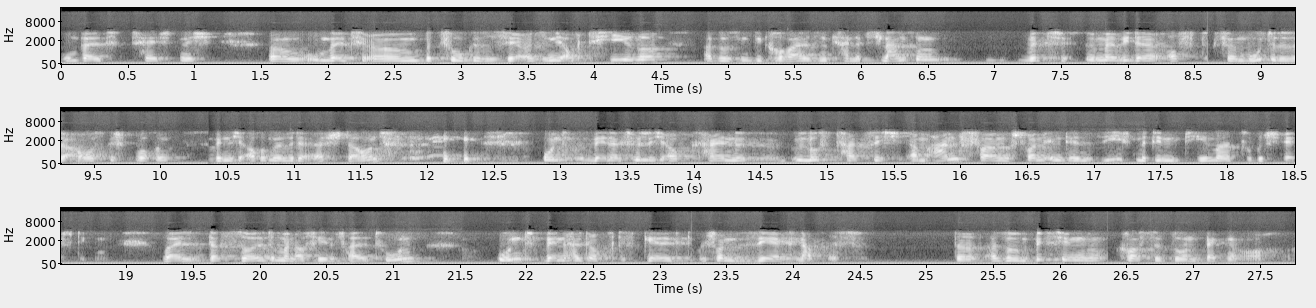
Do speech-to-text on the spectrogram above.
umwelttechnisch, äh, Umweltbezug ist es ja, also sind ja auch Tiere, also sind, die Korallen sind keine Pflanzen, wird immer wieder oft vermutet oder ausgesprochen, bin ich auch immer wieder erstaunt. Und wer natürlich auch keine Lust hat, sich am Anfang schon intensiv mit dem Thema zu beschäftigen, weil das sollte man auf jeden Fall tun. Und wenn halt auch das Geld schon sehr knapp ist. Da, also ein bisschen kostet so ein Becken auch.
